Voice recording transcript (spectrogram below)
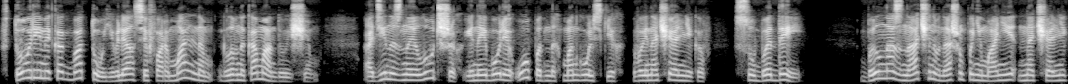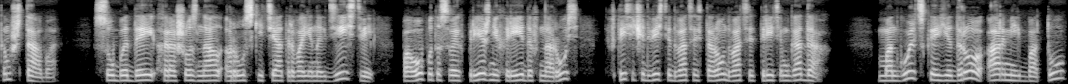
в то время как Бату являлся формальным главнокомандующим, один из наилучших и наиболее опытных монгольских военачальников Субэдэй, был назначен в нашем понимании начальником штаба. Субэдэй хорошо знал русский театр военных действий по опыту своих прежних рейдов на Русь в 1222-23 годах. Монгольское ядро армии Бату,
